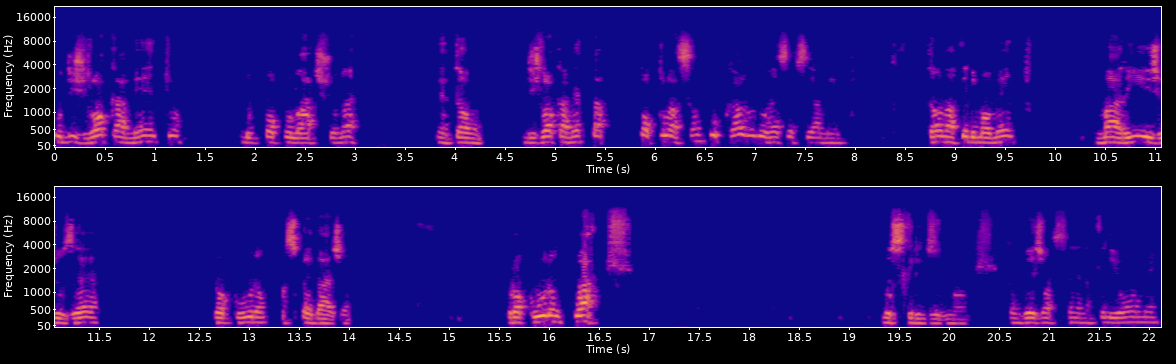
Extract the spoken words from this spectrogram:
o deslocamento do populacho, né? Então, deslocamento da população por causa do recenseamento. Então, naquele momento, Maria e José procuram hospedagem, procuram quartos, meus queridos irmãos. Então, vejam a cena: aquele homem,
